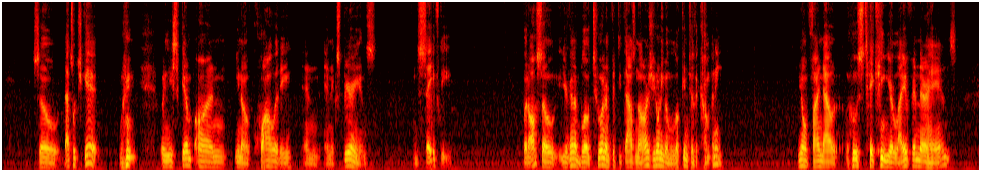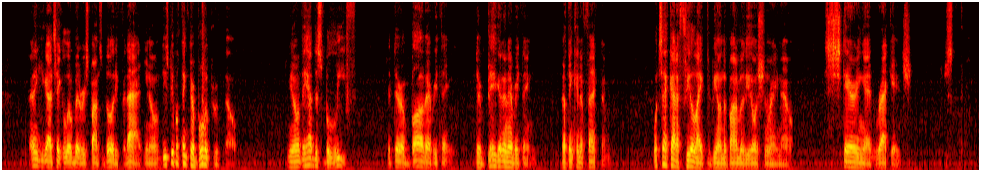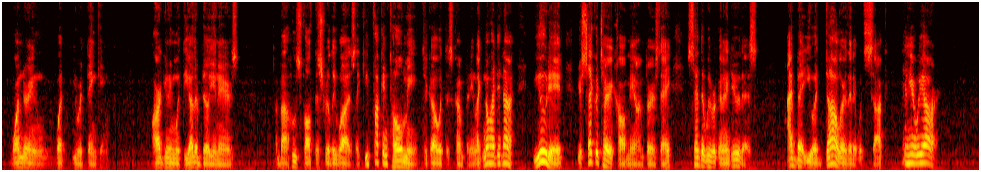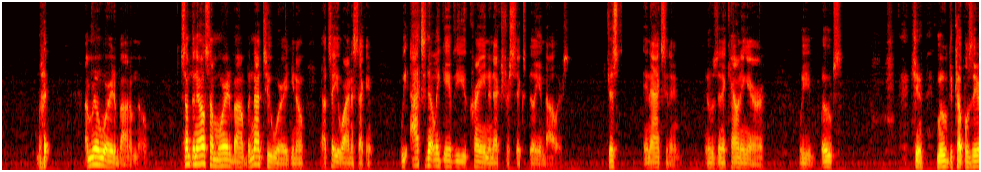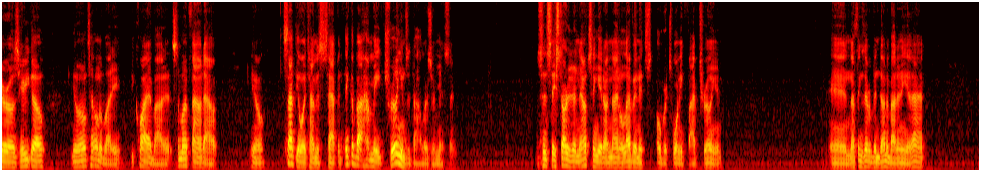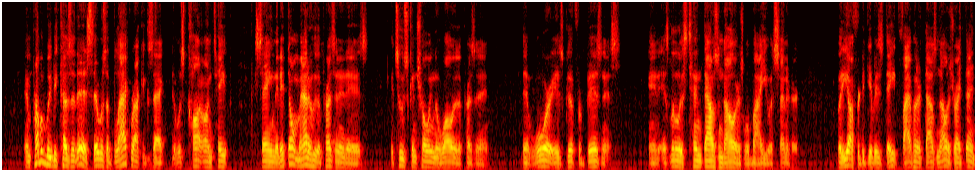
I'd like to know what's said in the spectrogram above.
So that's what you get when when you skimp on you know quality and and experience safety. but also you're going to blow $250,000. You don't even look into the company. You don't find out who's taking your life in their hands. I think you got to take a little bit of responsibility for that. You know, these people think they're bulletproof, though. You know, they have this belief that they're above everything, they're bigger than everything. Nothing can affect them. What's that got to feel like to be on the bottom of the ocean right now, staring at wreckage, wondering what you were thinking, arguing with the other billionaires about whose fault this really was? Like, you fucking told me to go with this company. Like, no, I did not. You did. Your secretary called me on Thursday, said that we were going to do this. I bet you a dollar that it would suck, and here we are. But I'm real worried about him, though. Something else I'm worried about, but not too worried, you know. I'll tell you why in a second. We accidentally gave the Ukraine an extra $6 billion. Just an accident. It was an accounting error. We, oops, you moved a couple zeros. Here you go. You know, don't tell nobody. Be quiet about it. Someone found out. You know, it's not the only time this has happened. Think about how many trillions of dollars are missing. Since they started announcing it on 9 11, it's over 25 trillion. And nothing's ever been done about any of that. And probably because of this, there was a BlackRock exec that was caught on tape saying that it don't matter who the president is, it's who's controlling the wallet of the president. That war is good for business and as little as $10,000 will buy you a senator. But he offered to give his date $500,000 right then.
